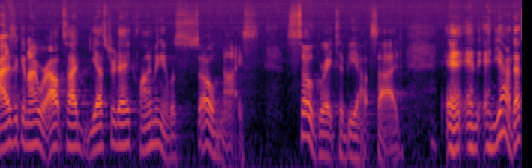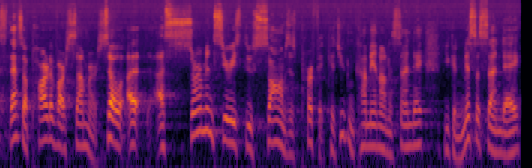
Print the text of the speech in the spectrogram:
Isaac and I were outside yesterday climbing. It was so nice. So great to be outside. And, and, and, yeah, that's, that's a part of our summer. So a, a sermon series through Psalms is perfect because you can come in on a Sunday, you can miss a Sunday,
